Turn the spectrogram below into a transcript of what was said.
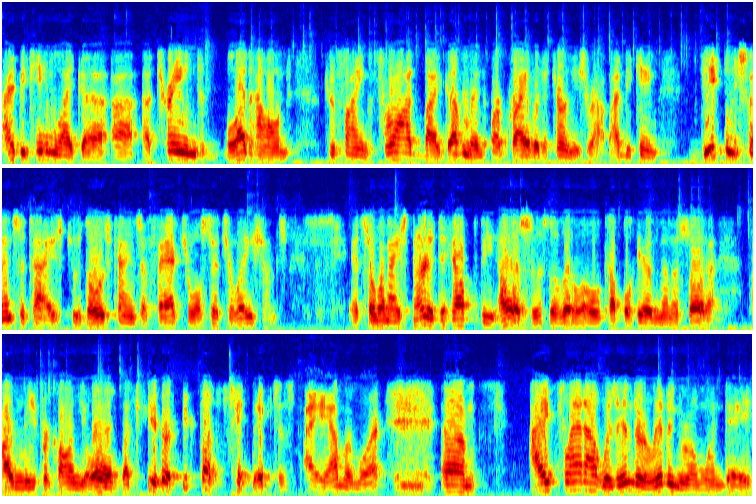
I became like a, a, a trained bloodhound to find fraud by government or private attorneys. Rob, I became deeply sensitized to those kinds of factual situations. And so when I started to help the Ellises, the little old couple here in Minnesota, pardon me for calling you old, but you're about the same age as I am or more, um, I flat out was in their living room one day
